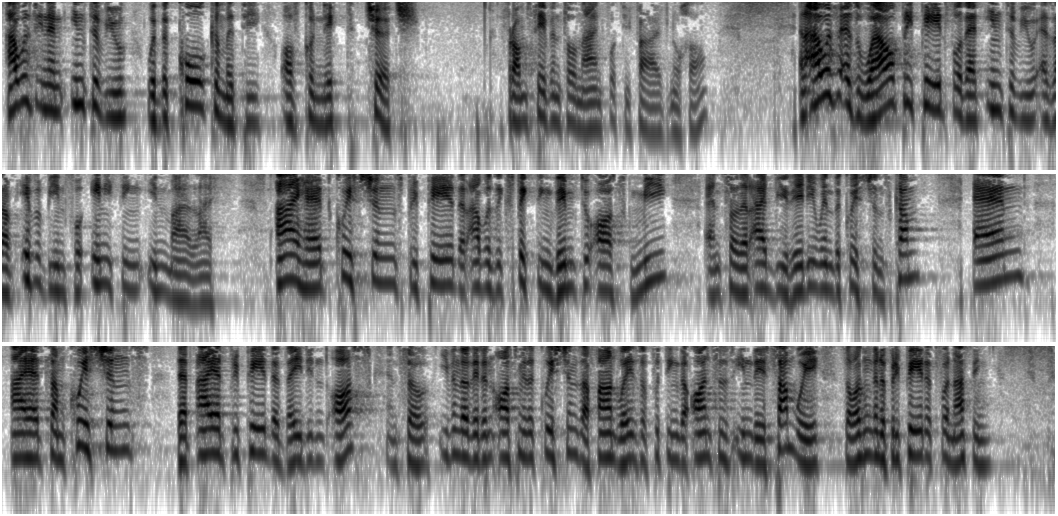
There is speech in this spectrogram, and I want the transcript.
I was in an interview with the call committee of Connect Church from 7 till 9.45, nogal. And I was as well prepared for that interview as I've ever been for anything in my life. I had questions prepared that I was expecting them to ask me, and so that I'd be ready when the questions come. And I had some questions that I had prepared that they didn't ask. And so even though they didn't ask me the questions, I found ways of putting the answers in there somewhere. So I wasn't going to prepare it for nothing.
